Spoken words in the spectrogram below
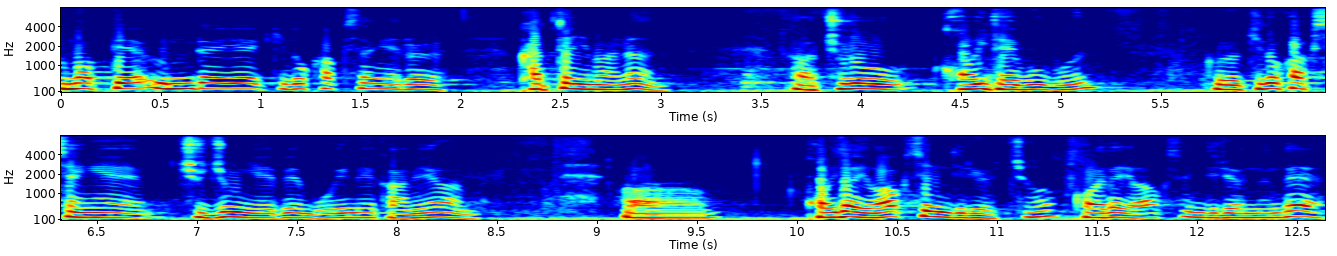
음악대 음대에 기독학생회를 갔더니만은 어, 주로 거의 대부분 그 기독학생의 주중 예배 모임에 가면 어, 거의 다 여학생들이었죠. 거의 다 여학생들이었는데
